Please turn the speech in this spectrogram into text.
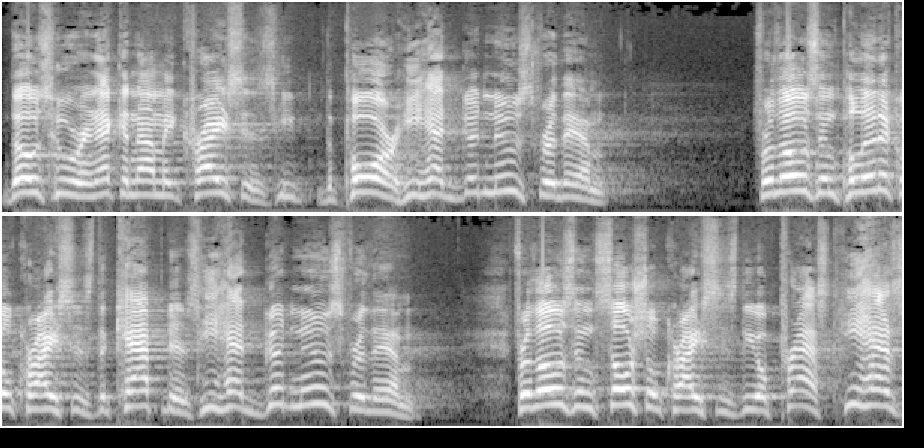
Those who were in economic crisis, he, the poor, he had good news for them. For those in political crisis, the captives, he had good news for them. For those in social crisis, the oppressed, he has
